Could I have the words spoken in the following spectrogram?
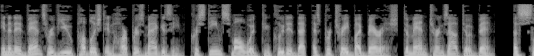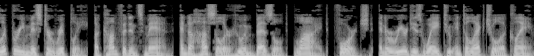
In an advance review published in Harper's Magazine, Christine Smallwood concluded that, as portrayed by Barish, de Man turns out to have been a slippery Mr. Ripley, a confidence man, and a hustler who embezzled, lied, forged, and arreared his way to intellectual acclaim.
